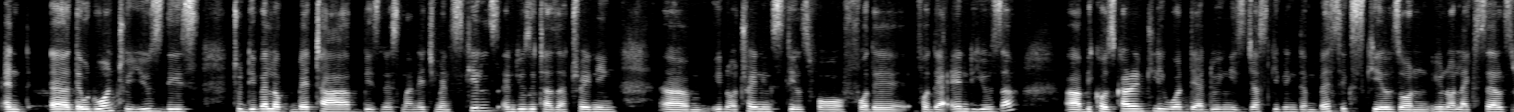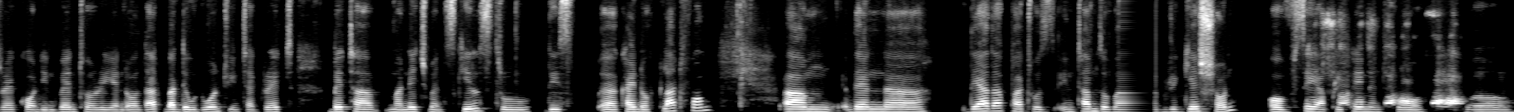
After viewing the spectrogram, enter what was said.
And uh, they would want to use this to develop better business management skills and use it as a training, um, you know, training skills for, for, the, for their end user. Uh, because currently what they are doing is just giving them basic skills on, you know, like sales record, inventory and all that, but they would want to integrate better management skills through this uh, kind of platform. Um, then uh, the other part was in terms of aggregation of say a prepayment for uh,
